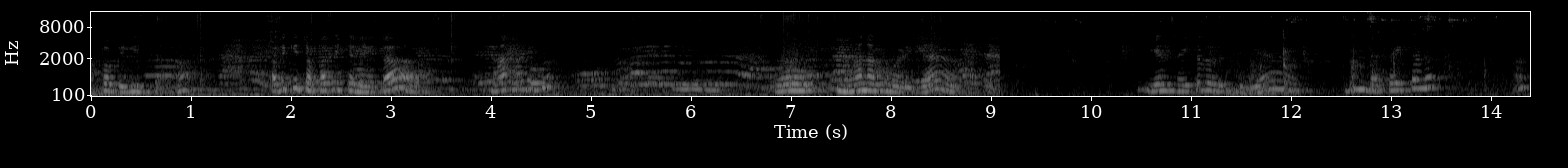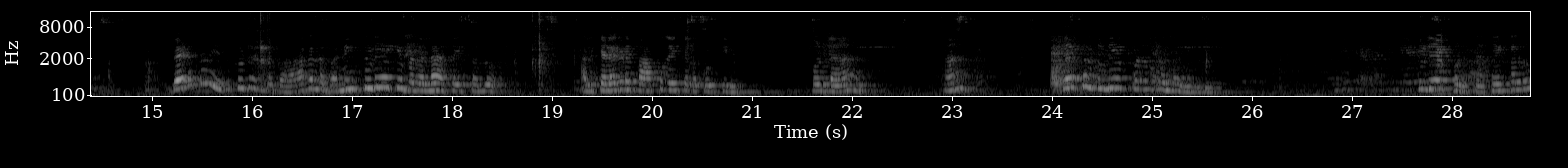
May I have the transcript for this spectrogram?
ಅಪ್ಪ ಬೇಯಿಸ್ತಾ? ಅದಕ್ಕೆ ಚಪಾತಿ ಚೆನ್ನಾಗಿತ್ತಾ ನಾನು ಮಾಡಿದ್ದು? ನಾನು ಹಂಗೆ ಮಾಡಿದ್ದೆ ಏನು ಸೈಕಲ್ ಓಡಿಸ್ತಿದ್ಯಾ? ನಿಮ್ದ ಸೈಕಲ್? ಬೇಡ ಎತ್ಕೊಟ್ರೆ ಬಾ. ಆಗಲ್ಲ ಬಾ, ನಿಂಗೆ ತುಳಿಯೋಕ್ಕೆ ಬರಲ್ಲ ಸೈಕಲ್ಲು. ಅಲ್ಲಿ ಕೆಳಗಡೆ ಪಾಪಗೈತೆಲ್ಲ ಕೊಡ್ತೀನಿ. ಕೊಡ್ಲಾ? ಹಾಂ ಸೈಕಲ್ ತುಳಿಯೋಕ್ಕೆ ಬರೋದಲ್ಲ ನಿಮಗೆ ತುಳಿಯೋಕ್ಕೆ ಬರುತ್ತೆ ಸೈಕಲು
